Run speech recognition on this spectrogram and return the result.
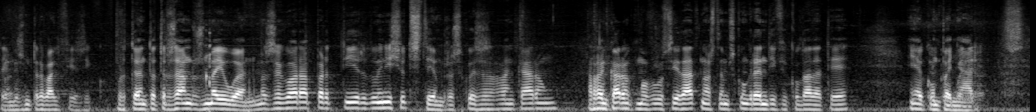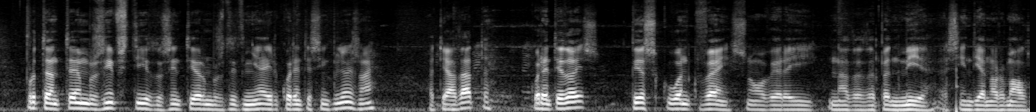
tem mesmo trabalho físico. Portanto, atrasámos meio ano, mas agora a partir do início de setembro as coisas arrancaram, arrancaram com uma velocidade que nós estamos com grande dificuldade até em acompanhar. Portanto, temos investidos em termos de dinheiro 45 milhões, não é? Até à data, 42. Penso que o ano que vem, se não houver aí nada da pandemia, assim dia normal,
